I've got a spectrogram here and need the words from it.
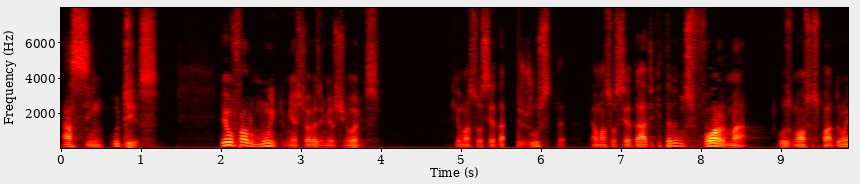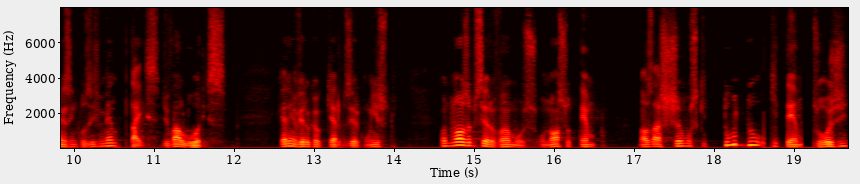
assim o diz. Eu falo muito, minhas senhoras e meus senhores, que uma sociedade justa é uma sociedade que transforma os nossos padrões, inclusive mentais, de valores. Querem ver o que eu quero dizer com isso? Quando nós observamos o nosso tempo, nós achamos que tudo o que temos hoje,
